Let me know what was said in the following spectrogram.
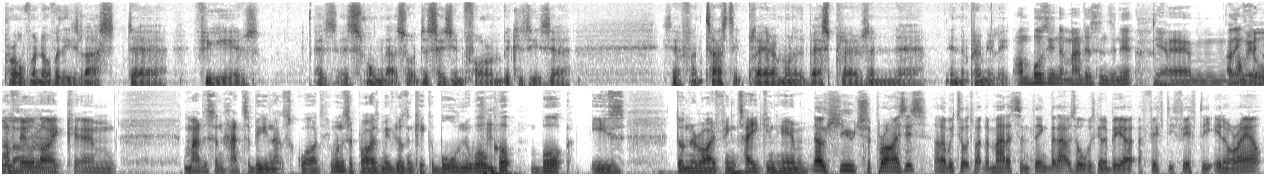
proven over these last uh, few years has, has swung that sort of decision for him because he's a he's a fantastic player and one of the best players in uh, in the Premier League. I'm buzzing that Maddison's in it. Yeah, um, I think I we all I feel are, yeah. like um, Maddison had to be in that squad. It wouldn't surprise me if he doesn't kick a ball in the World Cup, but he's done the right thing taking him. No huge surprises. I know we talked about the Maddison thing, but that was always going to be a 50-50 in or out.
